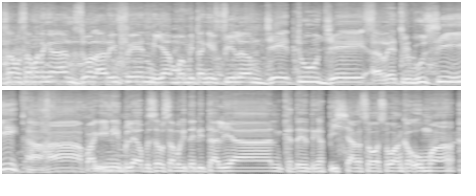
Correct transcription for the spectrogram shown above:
bersama-sama dengan Zul Arifin yang membintangi filem J2J Retribusi. Aha, pagi ini beliau bersama-sama kita di talian, katanya tengah pisang seorang-seorang kat rumah.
